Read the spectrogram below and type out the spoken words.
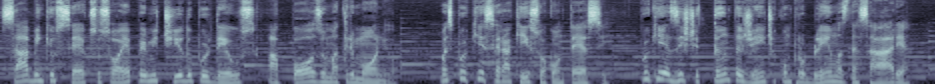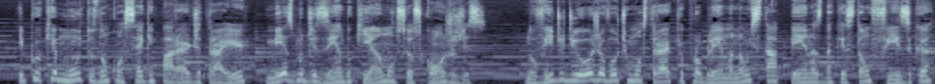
sabem que o sexo só é permitido por Deus após o matrimônio. Mas por que será que isso acontece? Por que existe tanta gente com problemas nessa área? E por que muitos não conseguem parar de trair, mesmo dizendo que amam seus cônjuges? No vídeo de hoje eu vou te mostrar que o problema não está apenas na questão física,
